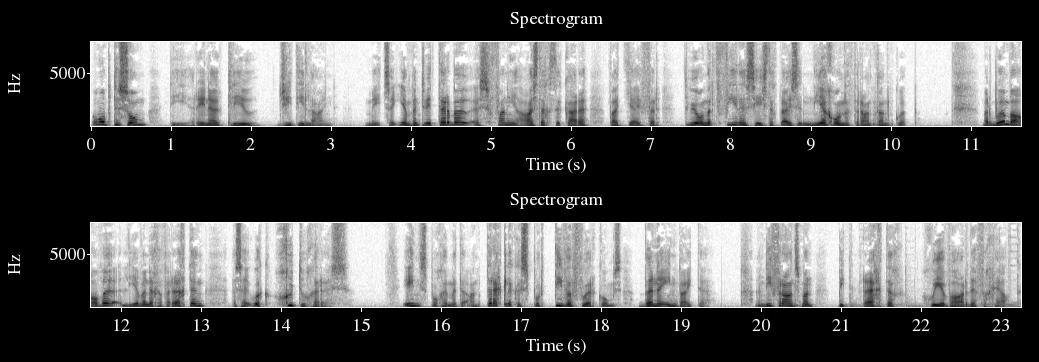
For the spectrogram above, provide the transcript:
Om op te som, die Renault Clio GT Line met sy 1.2 turbo is van die haastigste karre wat jy vir R264900 kan koop. Maar boonbehalwe lewendige verrigting is hy ook goed toegerus en spog hy met 'n aantreklike sportiewe voorkoms binne en buite. En die Fransman bied regtig goeie waarde vir geld.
